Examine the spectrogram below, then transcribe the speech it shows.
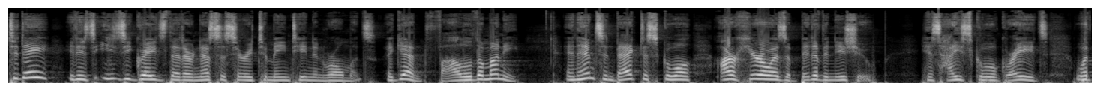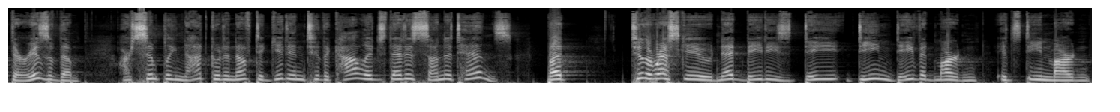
Today, it is easy grades that are necessary to maintain enrollments. Again, follow the money. And hence, in back to school, our hero has a bit of an issue. His high school grades, what there is of them, are simply not good enough to get into the college that his son attends. But to the rescue, Ned Beatty's D- Dean David Martin. It's Dean Martin.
